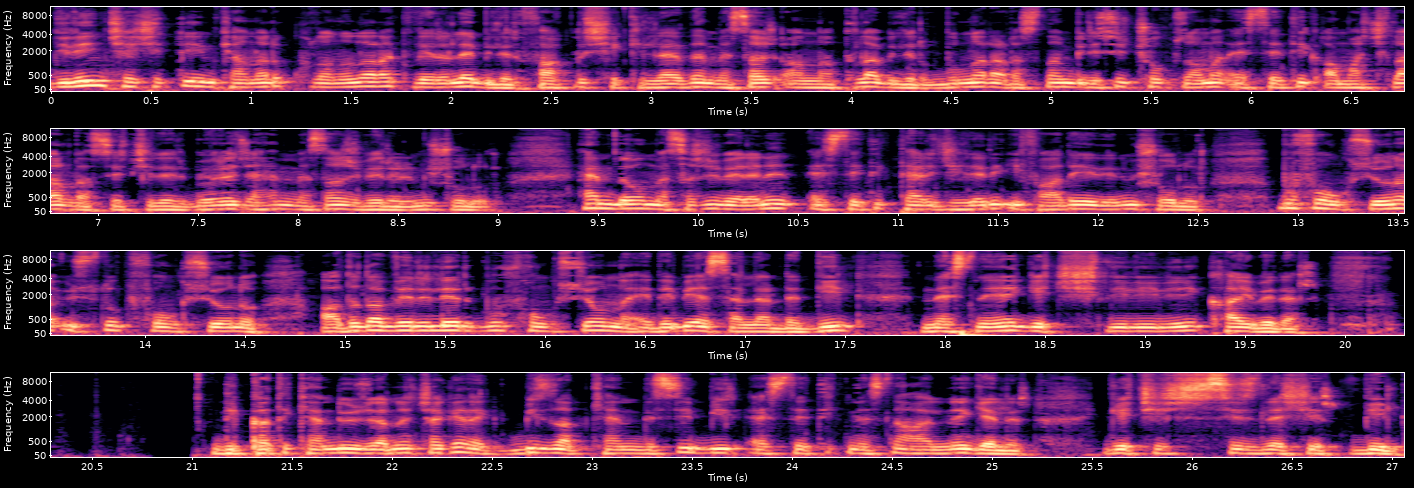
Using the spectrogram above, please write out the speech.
Dilin çeşitli imkanları kullanılarak verilebilir. Farklı şekillerde mesaj anlatılabilir. Bunlar arasından birisi çok zaman estetik amaçlarla seçilir. Böylece hem mesaj verilmiş olur hem de o mesajı verenin estetik tercihleri ifade edilmiş olur. Bu fonksiyona üslup fonksiyonu adı da verilir. Bu fonksiyonla edebi eserlerde dil nesneye geçişliliğini kaybeder dikkati kendi üzerine çekerek bizzat kendisi bir estetik nesne haline gelir. Geçişsizleşir dil.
